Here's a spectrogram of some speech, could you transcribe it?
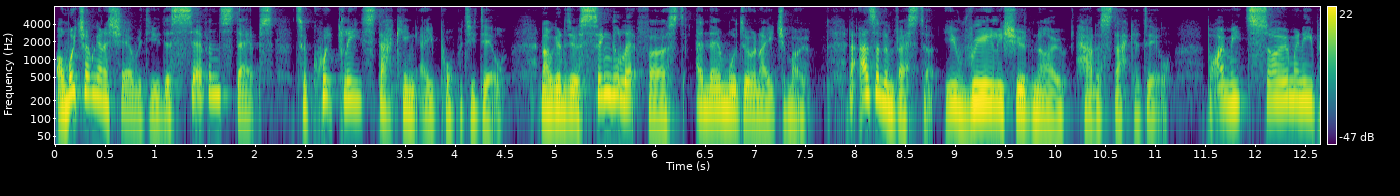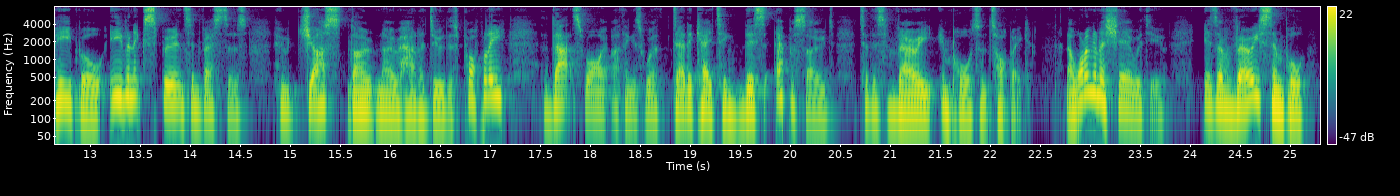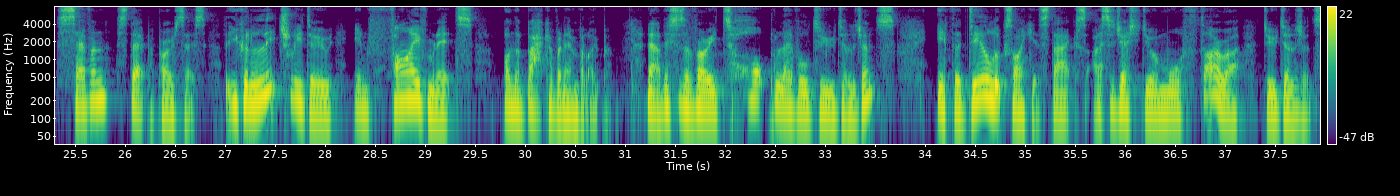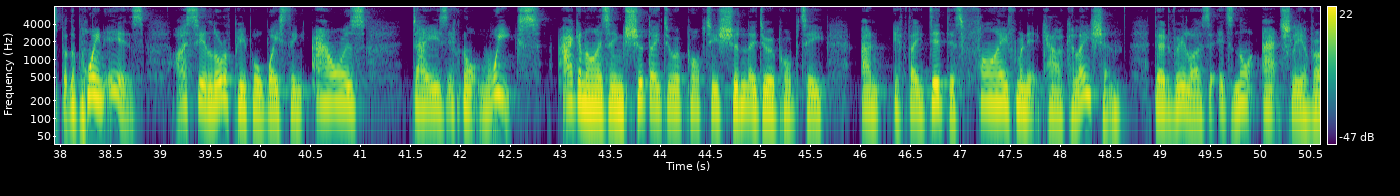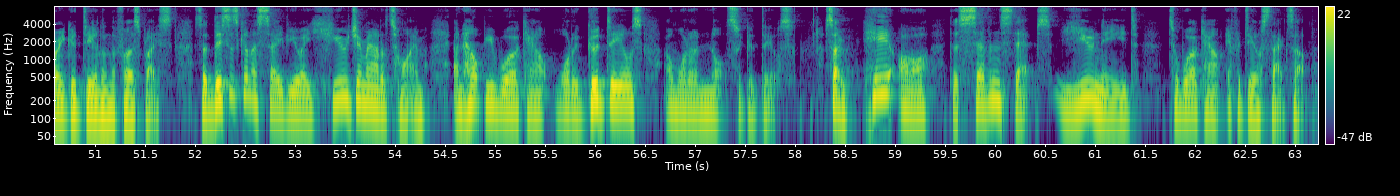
on which I'm going to share with you the seven steps to quickly stacking a property deal. Now, we're going to do a single let first, and then we'll do an HMO. Now, as an investor, you really should know how to stack a deal. But I meet so many people, even experienced investors, who just don't know how to do this properly. That's why I think it's worth dedicating this episode to this very important topic. Now, what I'm going to share with you is a very simple seven step process that you can literally do in five minutes on the back of an envelope. Now, this is a very top level due diligence. If the deal looks like it stacks, I suggest you do a more thorough due diligence. But the point is, I see a lot of people wasting hours, days, if not weeks, agonizing should they do a property, shouldn't they do a property? And if they did this five minute calculation, they'd realize that it's not actually a very good deal in the first place. So, this is going to save you a huge amount of time and help you work out what are good deals and what are not so good deals. So, here are the seven steps you need to work out if a deal stacks up.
